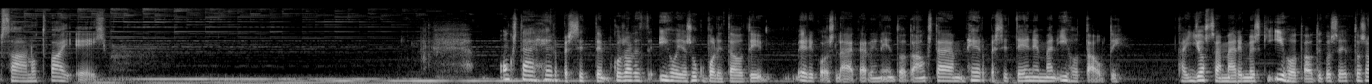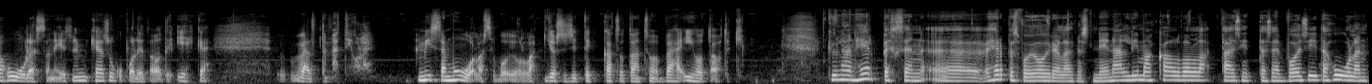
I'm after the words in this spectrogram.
saanut vai ei. Onko tämä herpes sitten, kun sä olet iho- ja sukupuolitauti erikoislääkäri, niin tota, onko tämä herpes sitten enemmän ihotauti tai jossain määrin myöskin ihotauti, kun se tuossa huulessa, niin ei se mikään sukupuolitauti ehkä välttämättä ole. Missä muualla se voi olla, jos se sitten katsotaan, että se on vähän ihotautikin? Kyllähän herpeksen, herpes voi oireilla esimerkiksi nenän limakalvolla tai sitten sen voi siitä huulen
